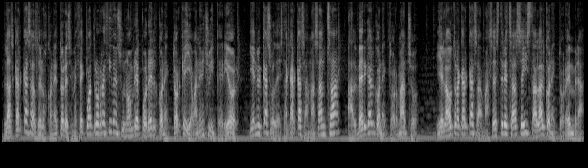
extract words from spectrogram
Las carcasas de los conectores MC4 reciben su nombre por el conector que llevan en su interior, y en el caso de esta carcasa más ancha, alberga el conector macho, y en la otra carcasa más estrecha se instala el conector hembra.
